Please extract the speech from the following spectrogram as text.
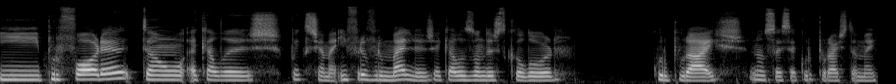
E por fora estão aquelas, como é que se chama? Infravermelhas, aquelas ondas de calor corporais, não sei se é corporais também,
